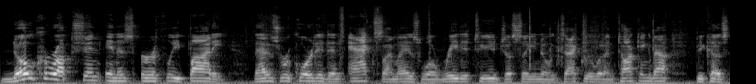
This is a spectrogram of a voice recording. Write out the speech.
no corruption in his earthly body. That is recorded in Acts. I might as well read it to you just so you know exactly what I'm talking about, because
